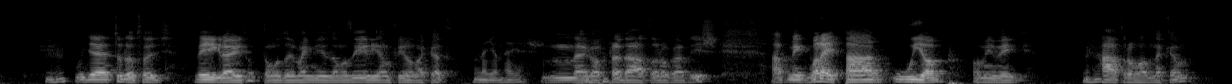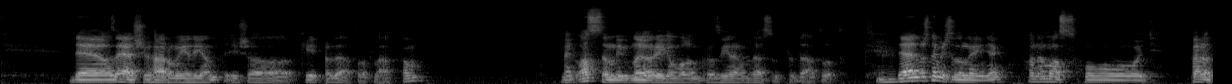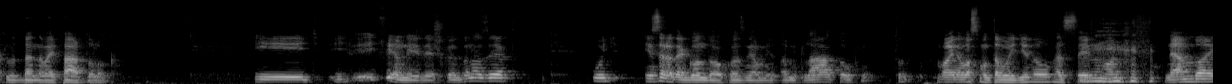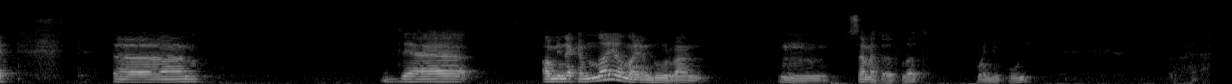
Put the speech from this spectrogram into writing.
Uh-huh. Ugye tudod, hogy végre jutottam oda, hogy megnézem az Alien filmeket. Nagyon helyes. Meg a Predátorokat is. Hát még van egy pár újabb, ami még uh-huh. hátra van nekem. De az első három alien és a két Predátort láttam. Meg azt hiszem még nagyon régen valamikor az Alien vs. Predátort. Uh-huh. De ez most nem is az a lényeg, hanem az, hogy felötlött bennem egy pár dolog. Így, így, így filmnézés közben azért úgy én szeretek gondolkozni, amit, amit látok. Tud, majdnem azt mondtam, hogy you know, ez szép van, nem baj. de ami nekem nagyon-nagyon durván mm, szemet ötlött, mondjuk úgy,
